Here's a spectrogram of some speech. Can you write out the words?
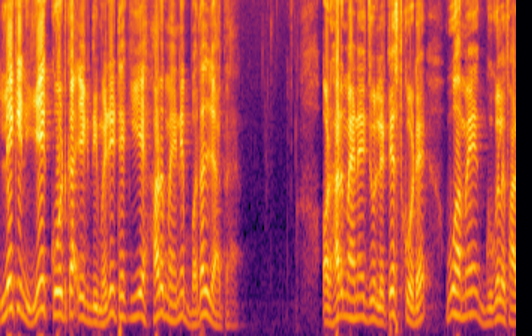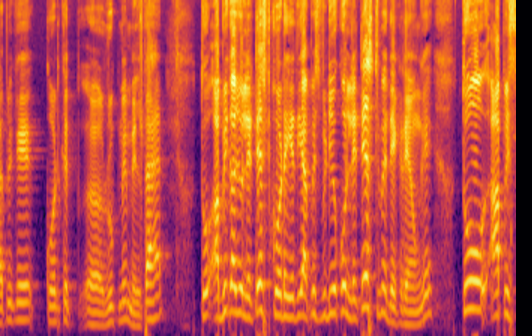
लेकिन ये कोड का एक डिमेरिट है कि ये हर महीने बदल जाता है। और हर महीने जो लेटेस्ट कोड है, वो हमें गूगल एफआरपी के कोड के रूप में मिलता है। तो अभी का जो लेटेस्ट कोड है, यदि आप इस वीडियो को लेटेस्ट में देख रहे होंगे तो आप इस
